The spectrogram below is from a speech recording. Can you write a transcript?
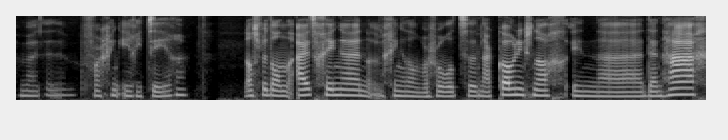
me uh, voor ging irriteren. Als we dan uitgingen, en we gingen dan bijvoorbeeld naar Koningsnacht in Den Haag.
